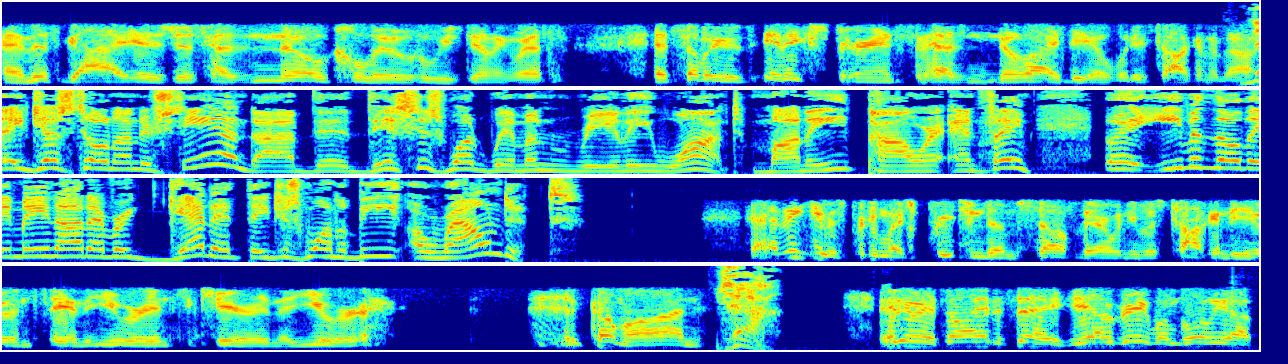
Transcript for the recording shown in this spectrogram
And this guy is just has no clue who he's dealing with. It's somebody who's inexperienced and has no idea what he's talking about. They just don't understand. Uh, the, this is what women really want. Money, power, and fame. Uh, even though they may not ever get it, they just want to be around it. I think he was pretty much preaching to himself there when he was talking to you and saying that you were insecure and that you were... Come on. Yeah. Anyway, that's all I had to say. You have a great one. Blow me up.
